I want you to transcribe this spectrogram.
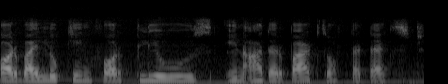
or by looking for clues in other parts of the text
